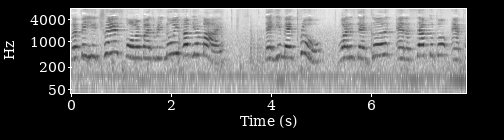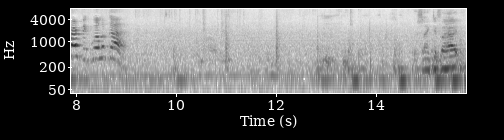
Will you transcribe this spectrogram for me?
but be ye transformed by the renewing of your mind, that ye may prove what is that good and acceptable and perfect will of God. Sanctified,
